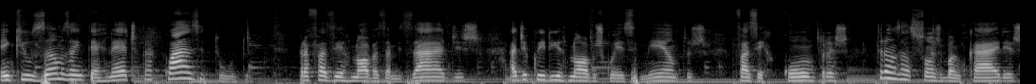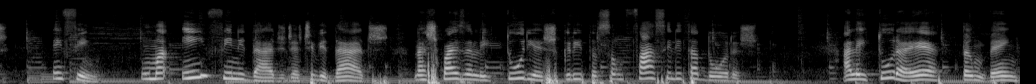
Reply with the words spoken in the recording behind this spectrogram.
em que usamos a internet para quase tudo para fazer novas amizades, adquirir novos conhecimentos, fazer compras, transações bancárias, enfim, uma infinidade de atividades nas quais a leitura e a escrita são facilitadoras. A leitura é, também,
